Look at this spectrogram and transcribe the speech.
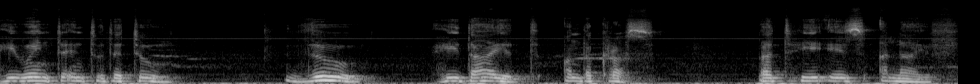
he went into the tomb, though he died on the cross, but he is alive.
